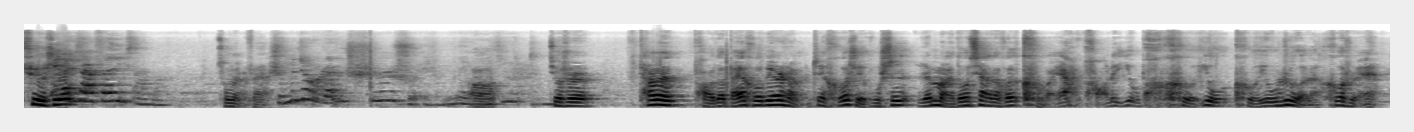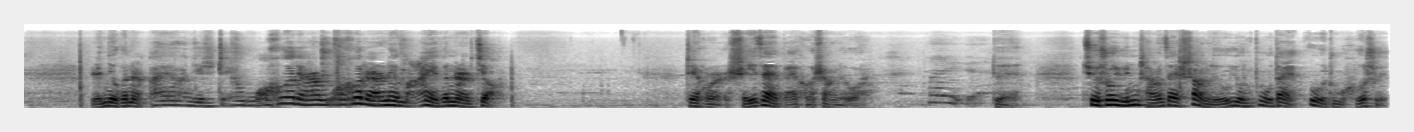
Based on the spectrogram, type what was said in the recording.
却说。从哪儿翻？什么叫人吃水什么的？啊就是他们跑到白河边上，这河水不深，人马都下得河渴呀，跑了又渴又渴又热的喝水，人就跟那儿，哎呀，你这我喝点儿，我喝点儿，那马也跟那儿叫。这会儿谁在白河上流啊？关羽。对，却说云长在上流用布袋扼住河水。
